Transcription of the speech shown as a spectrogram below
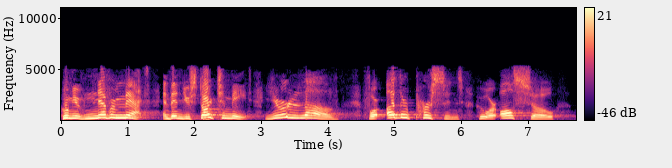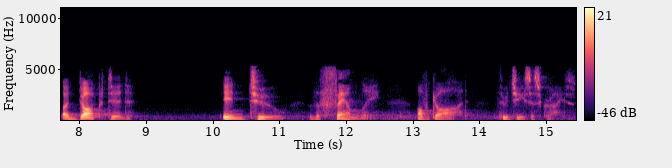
whom you've never met and then you start to meet your love for other persons who are also adopted into the family of God through Jesus Christ.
